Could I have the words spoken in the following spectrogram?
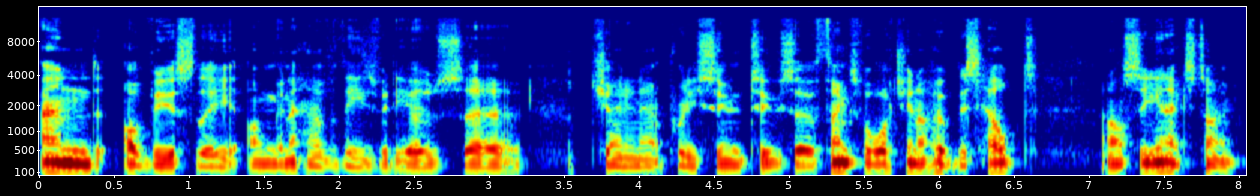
and obviously I'm going to have these videos uh, churning out pretty soon too. So thanks for watching, I hope this helped, and I'll see you next time.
